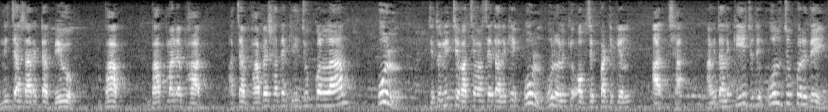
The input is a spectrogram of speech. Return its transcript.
নিচে আসে আরেকটা বিয়োগ। ভাব ভাব মানে ভাত। আচ্ছা ভাবের সাথে কি যোগ করলাম? উল। যেহেতু নিচে বাচ্চা আছে তাহলে কি উল? উল হলো কি অবজেক্ট পার্টিকেল আচ্ছা আমি তাহলে কি যদি উল যোগ করে দেই,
